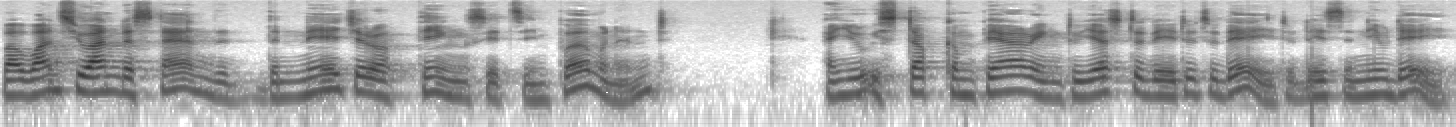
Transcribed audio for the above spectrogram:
But once you understand the, the nature of things, it's impermanent, and you stop comparing to yesterday to today. Today is a new day.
